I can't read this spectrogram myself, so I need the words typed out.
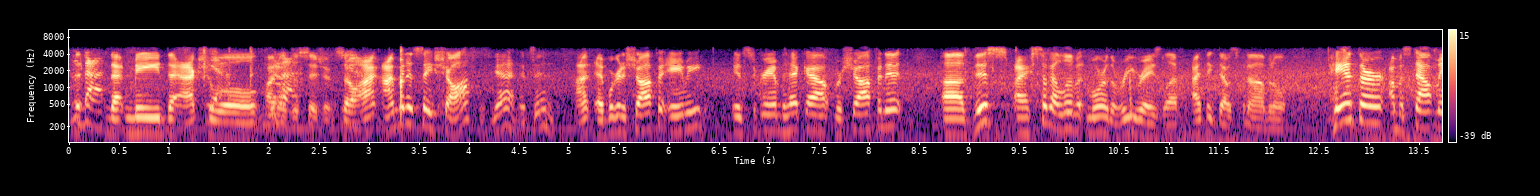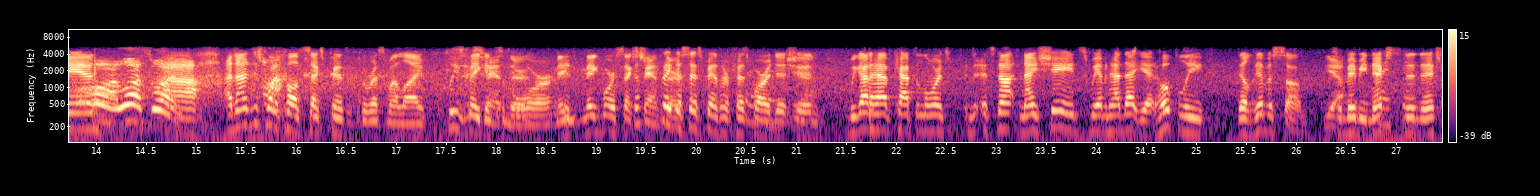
that, the that, that made the actual Yeah, final the decision. So Yeah. I, I'm going to say Schaff. Yeah, it's in. I, and we're gonna shop it, Amy. Instagram the heck out. We're shopping it. Uh, this I still got a little bit more of the re-raise left. I think that was phenomenal. Panther, I'm a stout man. Oh, I lost one. Ah, and I just want to call it Sex Panther for the rest of my life. Please Sex make it some more. Make, make more Sex Panther. just Panther. make a Sex Panther Fence Bar edition. We got to have Captain Lawrence. It's not nice shades. We haven't had that yet. Hopefully they'll give us some. Yeah. So maybe next Nice the, the next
